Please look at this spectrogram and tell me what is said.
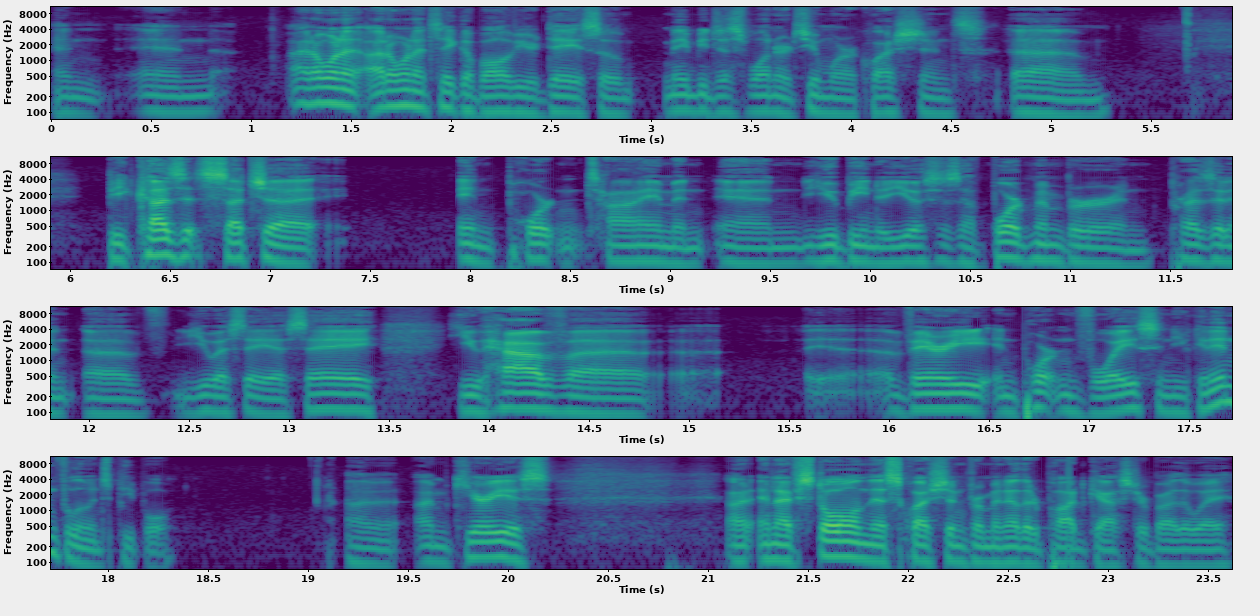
And, and I don't want to, I don't want to take up all of your day. So maybe just one or two more questions. Um, because it's such a important time and, and you being a USSF board member and president of USASA, you have a, a very important voice and you can influence people. Uh, I'm curious, uh, and I've stolen this question from another podcaster, by the way.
